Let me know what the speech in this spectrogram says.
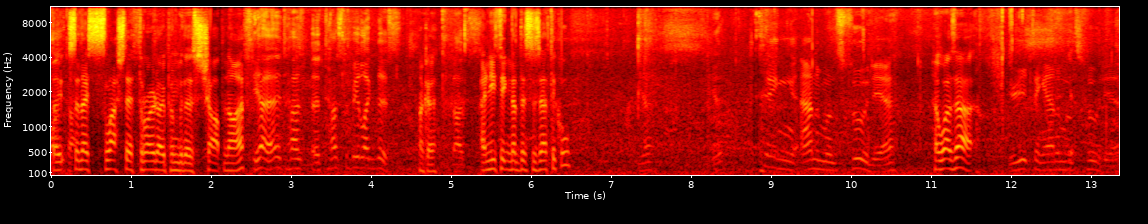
They, so they slash their throat open with a sharp knife. yeah, it has it has to be like this. Okay. That's And you think that this is ethical? yeah. Eating animals' food, yeah? Hey, Why's that? You're eating animals' food, yeah?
